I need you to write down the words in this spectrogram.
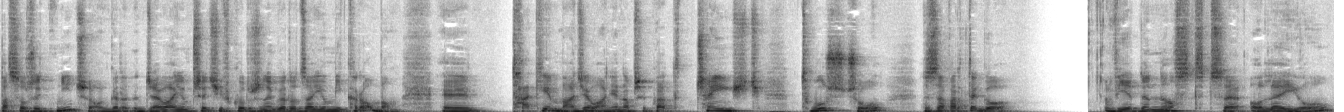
pasożytniczo, działają przeciwko różnego rodzaju mikrobom. E, takie ma działanie na przykład część tłuszczu zawartego w jednostce oleju,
